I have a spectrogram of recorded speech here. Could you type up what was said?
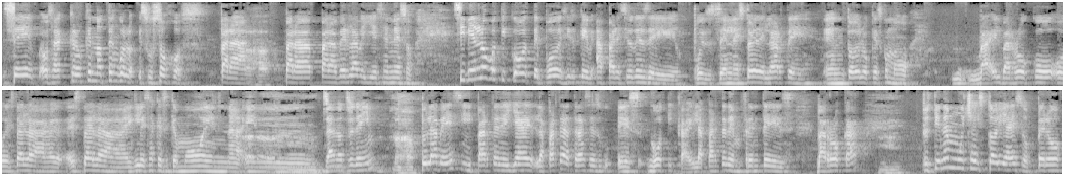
sé, o sea, creo que no tengo lo- sus ojos para, para, para ver la belleza en eso. Si bien lo gótico te puedo decir que apareció desde, pues, en la historia del arte, en todo lo que es como el barroco o está la, está la iglesia que se quemó en, ah, en Ah, la sí. Notre Dame. Ajá. Tú la ves y parte de ella, la parte de atrás es, es gótica y la parte de enfrente es barroca. Pues tiene mucha historia eso, pero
